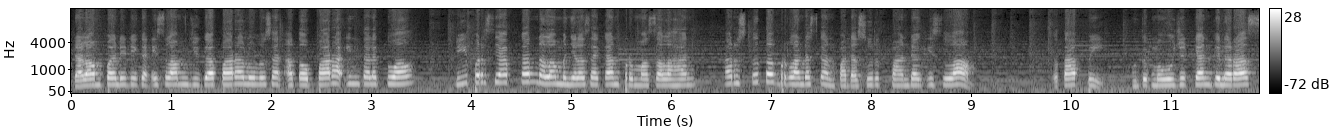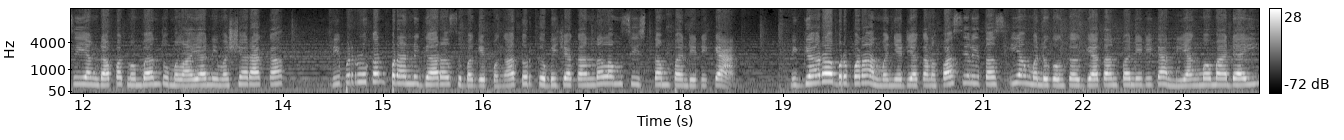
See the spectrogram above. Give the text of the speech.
Dalam pendidikan Islam juga para lulusan atau para intelektual dipersiapkan dalam menyelesaikan permasalahan harus tetap berlandaskan pada sudut pandang Islam. Tetapi untuk mewujudkan generasi yang dapat membantu melayani masyarakat, diperlukan peran negara sebagai pengatur kebijakan dalam sistem pendidikan. Negara berperan menyediakan fasilitas yang mendukung kegiatan pendidikan yang memadai,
